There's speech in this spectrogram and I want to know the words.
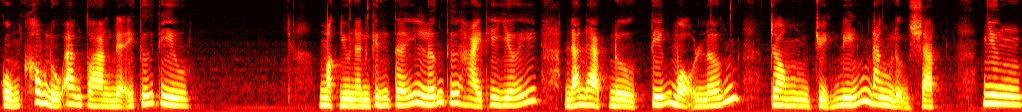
cũng không đủ an toàn để tưới tiêu. Mặc dù nền kinh tế lớn thứ hai thế giới đã đạt được tiến bộ lớn trong chuyển biến năng lượng sạch, nhưng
